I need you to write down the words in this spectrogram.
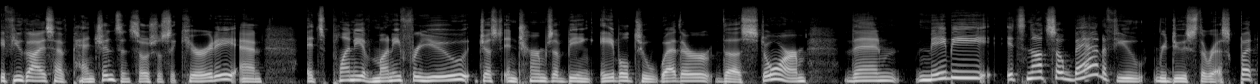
if you guys have pensions and social security and it's plenty of money for you just in terms of being able to weather the storm, then maybe it's not so bad if you reduce the risk. But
